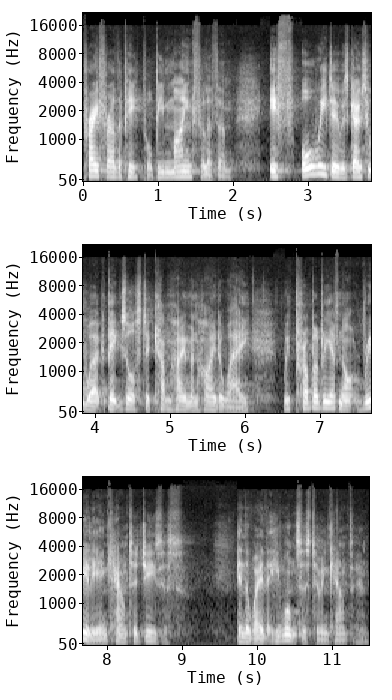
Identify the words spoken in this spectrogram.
pray for other people, be mindful of them, if all we do is go to work, be exhausted, come home and hide away, we probably have not really encountered Jesus in the way that he wants us to encounter him.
